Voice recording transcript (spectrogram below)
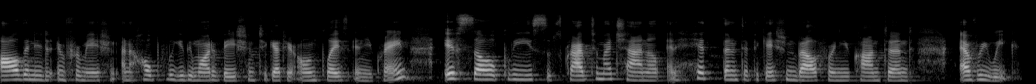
all the needed information and hopefully the motivation to get your own place in Ukraine. If so, please subscribe to my channel and hit the notification bell for new content every week.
